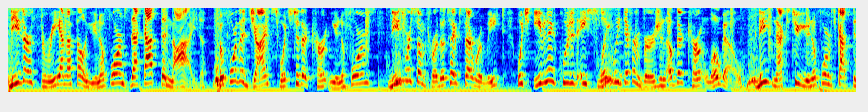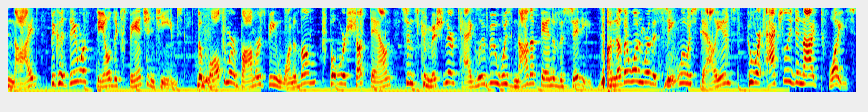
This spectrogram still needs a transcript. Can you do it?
These are three NFL uniforms that got denied. Before the Giants switched to their current uniforms, these were some prototypes that were leaked, which even included a slightly different version of their current logo. These next two uniforms got denied because they were failed expansion teams, the Baltimore Bombers being one of them, but were shut down since Commissioner Tagliabue was not a fan of the city. Another one were the St. Louis Stallions, who were actually denied twice,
